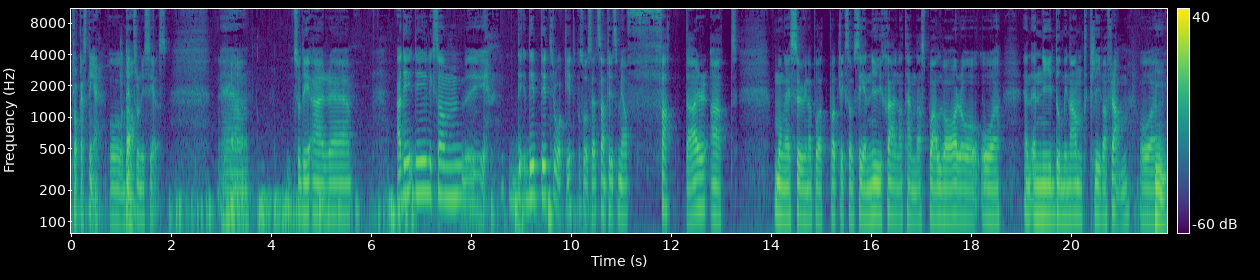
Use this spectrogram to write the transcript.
plockas ner och detroniseras. Ja. Um, så det är... Uh, ja, det, det, är liksom... Det, det, det, är tråkigt på så sätt samtidigt som jag fattar att många är sugna på att, på att liksom se en ny stjärna tändas på allvar och, och en, en ny dominant kliva fram. Och mm.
